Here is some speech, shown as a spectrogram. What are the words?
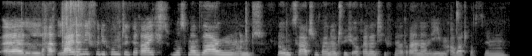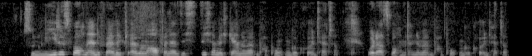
äh, hat leider nicht für die Punkte gereicht, muss man sagen. Und Logan Sargent war natürlich auch relativ nah dran an ihm, aber trotzdem solides Wochenende für Alex Album, auch wenn er sich sicherlich gerne mit ein paar Punkten gekrönt hätte. Oder das Wochenende mit ein paar Punkten gekrönt hätte.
